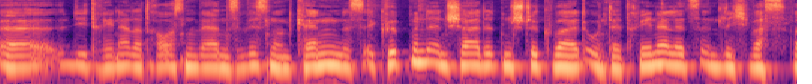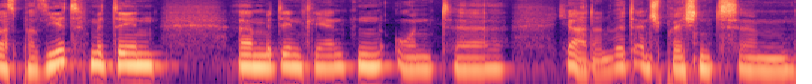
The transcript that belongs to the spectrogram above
Äh, die Trainer da draußen werden es wissen und kennen. Das Equipment entscheidet ein Stück weit und der Trainer letztendlich, was, was passiert mit den äh, mit den Klienten und äh, ja, dann wird entsprechend ähm,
